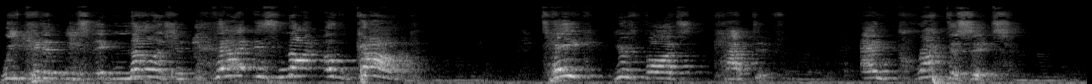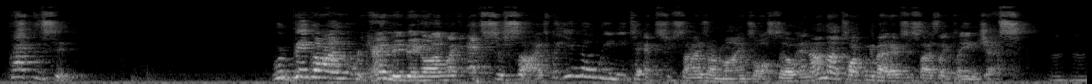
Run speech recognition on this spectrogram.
we can at least acknowledge it. That is not of God. Take your thoughts captive and practice it. Practice it. We're big on, we can be big on like exercise, but you know we need to exercise our minds also. And I'm not talking about exercise like playing chess. Mm-hmm.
